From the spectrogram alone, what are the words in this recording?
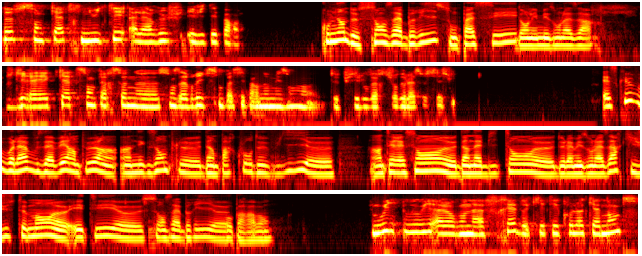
904 nuitées à la rue évitées par an. Combien de sans-abri sont passés dans les maisons Lazare? Je dirais 400 personnes euh, sans-abri qui sont passées par nos maisons euh, depuis l'ouverture de l'association. Est-ce que voilà, vous avez un peu un, exemple d'un parcours de vie euh, intéressant d'un habitant de la maison Lazare qui justement était sans abri auparavant? Oui, oui, oui. Alors on a Fred qui était coloc à Nantes,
